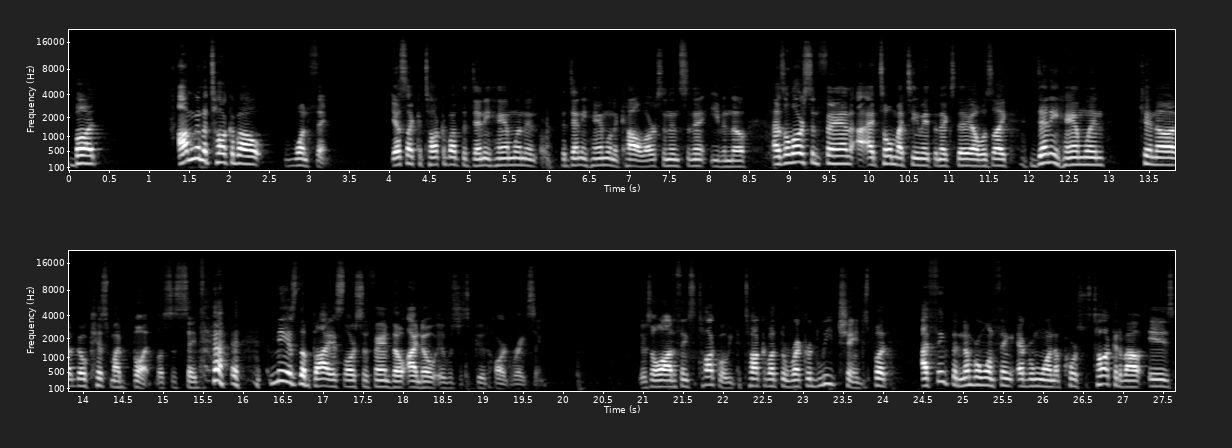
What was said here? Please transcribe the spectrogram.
But I'm gonna talk about one thing. Yes, I could talk about the Denny Hamlin and the Denny Hamlin and Kyle Larson incident, even though, as a Larson fan, I, I told my teammate the next day, I was like, Denny Hamlin can uh, go kiss my butt. Let's just say that. Me as the biased Larson fan, though, I know it was just good hard racing there's a lot of things to talk about. We could talk about the record lead changes, but I think the number one thing everyone, of course, was talking about is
